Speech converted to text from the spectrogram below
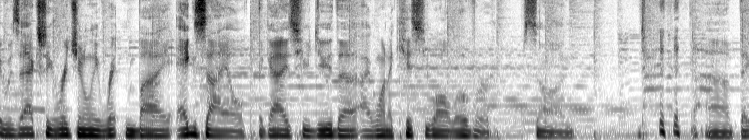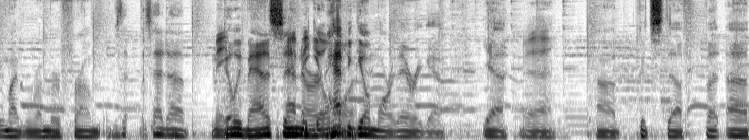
it was actually originally written by Exile, the guys who do the "I Want to Kiss You All Over" song. uh, that you might remember from was that was that uh, Billy Madison Happy or Gilmore. Happy Gilmore? There we go. Yeah, Yeah. Uh, good stuff. But uh,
